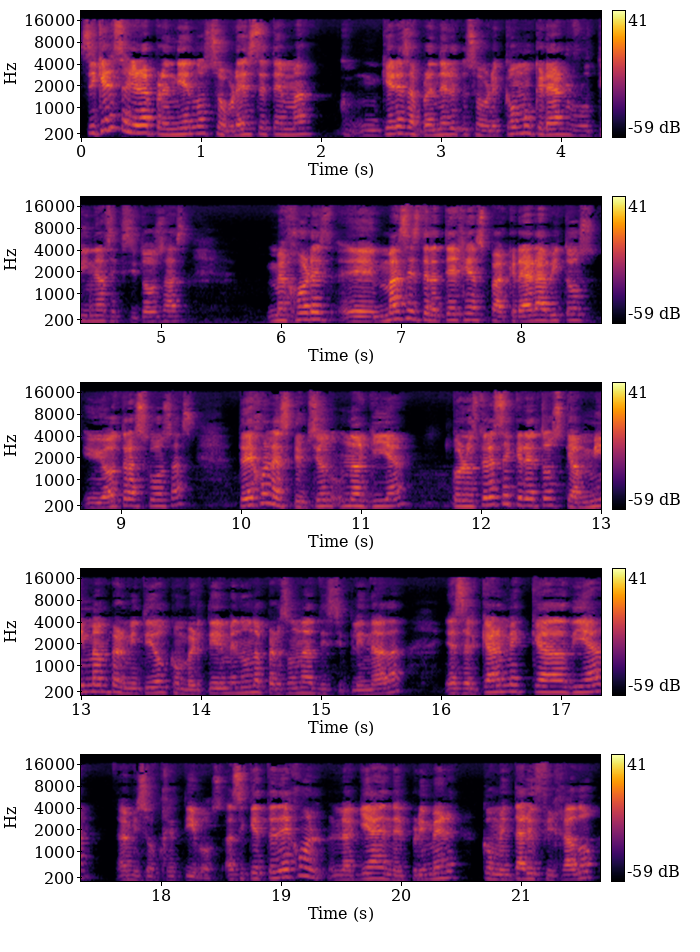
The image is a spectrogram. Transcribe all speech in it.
Si quieres seguir aprendiendo sobre este tema, quieres aprender sobre cómo crear rutinas exitosas, mejores, eh, más estrategias para crear hábitos y otras cosas, te dejo en la descripción una guía con los tres secretos que a mí me han permitido convertirme en una persona disciplinada y acercarme cada día a mis objetivos. Así que te dejo la guía en el primer comentario fijado.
